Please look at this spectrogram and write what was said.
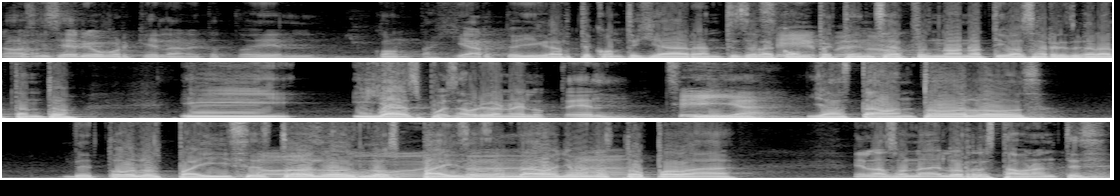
No, sí, serio, porque la neta, el contagiarte o llegarte a contagiar antes de la Sí, pues, competencia, no. pues no. no, te ibas a arriesgar a tanto. Y, y ya después abrieron el hotel. Sí, y ya. Ya estaban todos los, de todos los países, Todos todos los, los países andaban. Yo me los topaba en la zona de los restaurantes.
